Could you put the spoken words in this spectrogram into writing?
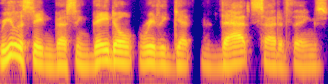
real estate investing, they don't really get that side of things.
